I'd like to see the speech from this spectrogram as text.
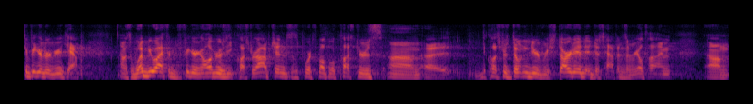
configure to recap. Um, it's a web UI for configuring all of your Zeek cluster options. It supports multiple clusters. Um, uh, the clusters don't need to be restarted. It just happens in real time. Um,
